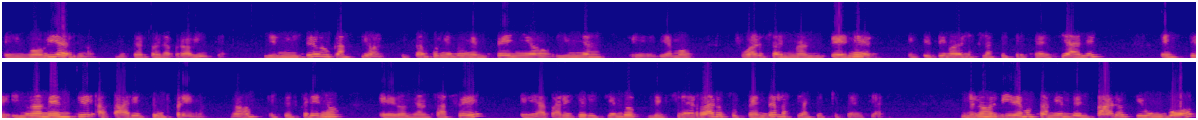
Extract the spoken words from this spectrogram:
el gobierno, ¿no es cierto?, de la provincia y el Ministerio de Educación están poniendo un empeño y una, eh, digamos, fuerza en mantener este tema de las clases presenciales, este, y nuevamente aparece un freno, ¿no? Este freno eh, donde ANSAFE eh, aparece diciendo de cerrar o suspender las clases presenciales. No nos olvidemos también del paro que hubo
